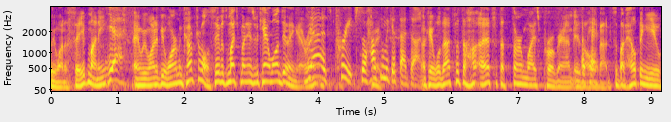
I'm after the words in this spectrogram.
We want to save money. Yes. And we want to be warm and comfortable. Save as much money as we can while doing it, right? Yes, preach. So how right. can we get that done? Okay, well, that's what the uh, that's what the Thermwise program is okay. all about. It's about helping you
